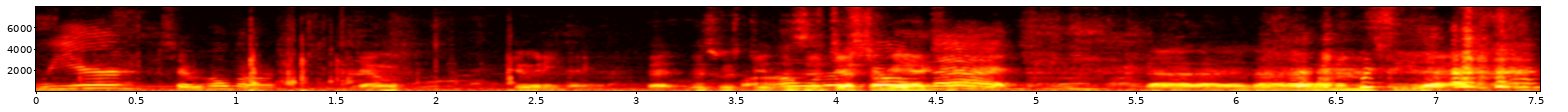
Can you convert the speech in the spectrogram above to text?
weird, so hold on. Don't do anything. That this was I this is just a reaction. video. I, I, I, I want him to see that.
